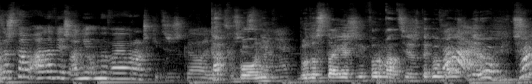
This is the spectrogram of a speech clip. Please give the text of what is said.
Zresztą, ale wiesz, oni umywają rączki troszeczkę Oli. Tak, bo, oni, bo dostajesz informację, że tego masz nie robić. Tak,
